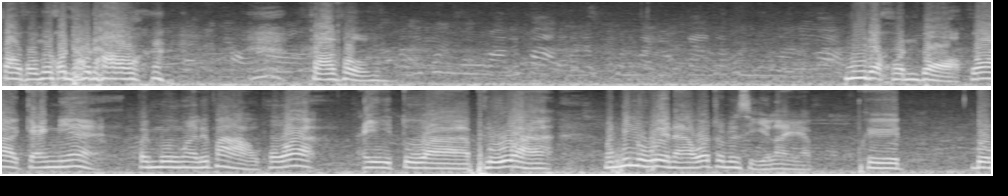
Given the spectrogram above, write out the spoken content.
ฝั่งผมเป็นคนเทาๆ ครับผมอันนี้คุณมูมาหรือเปล่าคุณคุณมายกแก๊งแล้วคุณมูมาหรือเปล่ามีแต่คนบอกว่าแก๊งเนี้ยไปมูมาหรือเปล่า เพราะว่าไอตัวพลุอะฮะมันไม่รู้เลยนะว่าจะเป็นสีอะไรครับคือดวง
